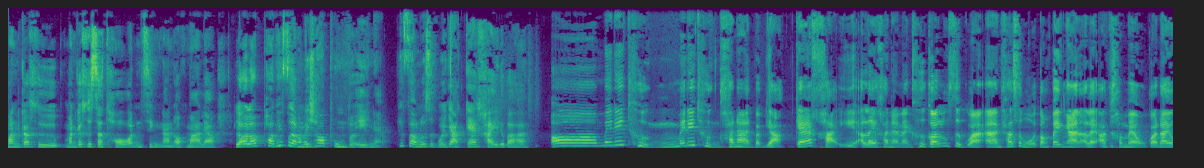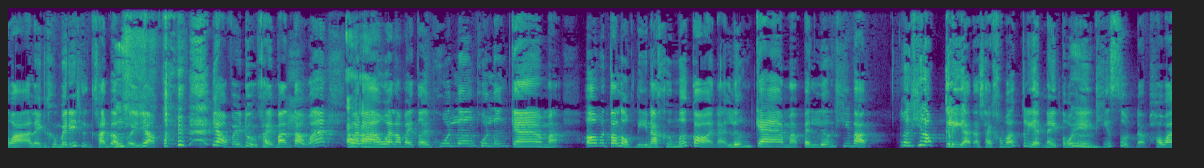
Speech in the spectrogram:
มันก็คือมันก็คือสะท้อนสิ่งนั้นออกมาแล้ว แล้วแล้วพอพี่เฟืองไม่ชอบพุงตัวเองเนี่ยพี่เฟืองรู้สึกว่าอยากแก้ไขหรือเปล่าคะ เออไม่ได้ถึงไม่ได้ถึงขนาดแบบอยากแก้ไขอะไรขนาดนั้น คือก็รู้สึกว่าอ่าถ้าสมมติต้องไปงานอะไรอะคาเมลก็ได้วะอะไรคือไม่ได้ถึงขั้นแบบเคยอยากไปอยากไปดูดไขมันแต่ว่าอ่าเวลาอ่าเวลาใบเตยพูดเรื่องพูดเรื่องแก้มอะเออมันตลกดีนะคือเมื่อก่อนอะ เรื่องแก้มอะเป็นเรื่องที่แบบเรื่องที่เราเกลียดอะใช้คำว่าเกลียดในตัวเองที่สุดอะเพราะว่า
